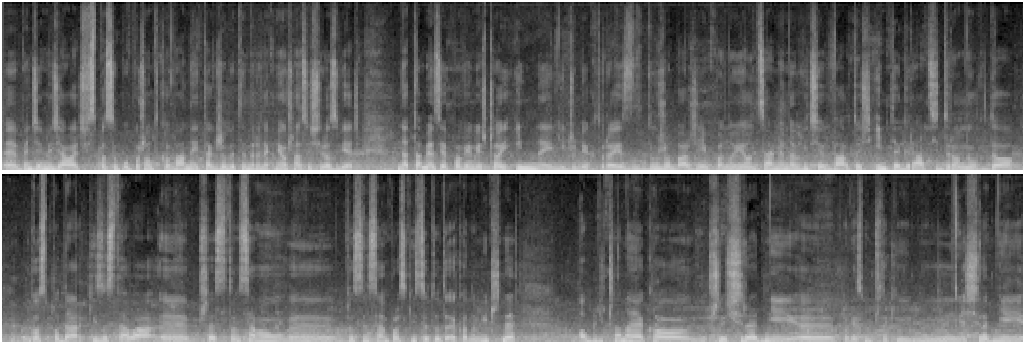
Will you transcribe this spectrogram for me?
e, będziemy działać w sposób uporządkowany i tak, żeby ten rynek miał szansę się rozwijać. Natomiast ja powiem jeszcze o innej liczbie, która jest dużo bardziej imponująca, a mianowicie wartość integracji dronów do gospodarki została e, przez, tą samą, e, przez ten sam Polski Instytut Ekonomiczny obliczona jako przy średniej, powiedzmy przy takiej mm, średniej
